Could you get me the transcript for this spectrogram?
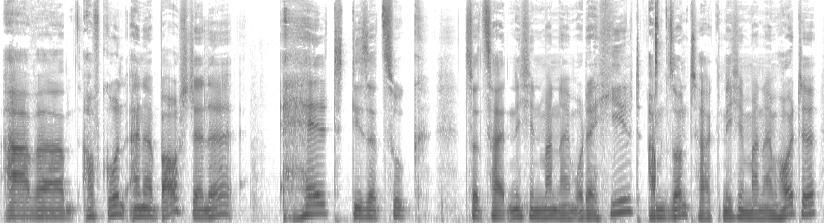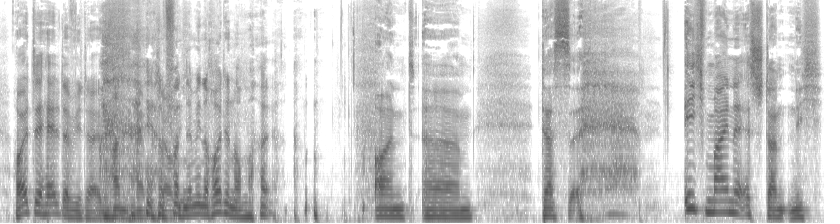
Aber aufgrund einer Baustelle hält dieser Zug zurzeit nicht in Mannheim oder hielt am Sonntag nicht in Mannheim. Heute, heute hält er wieder in Mannheim. Ja, von dem noch heute nochmal. Und ähm, das, ich meine, es stand nicht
